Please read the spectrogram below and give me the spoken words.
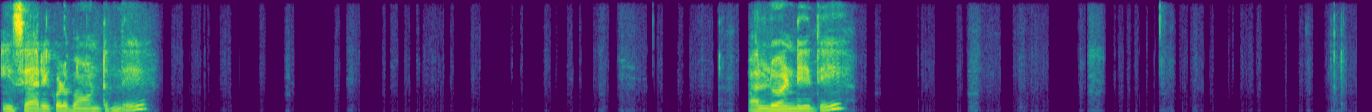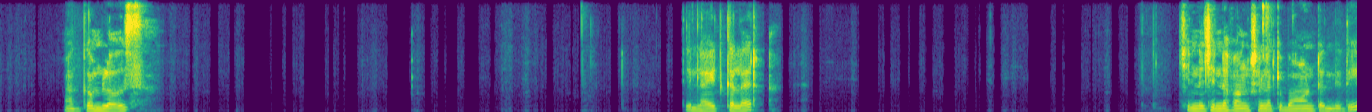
ఈ శారీ కూడా బాగుంటుంది. పళ్ళు అండి ఇది. మగ్గం బ్లౌజ్. ఇది లైట్ కలర్. చిన్న చిన్న ఫంక్షన్లకి బాగుంటుంది ఇది.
